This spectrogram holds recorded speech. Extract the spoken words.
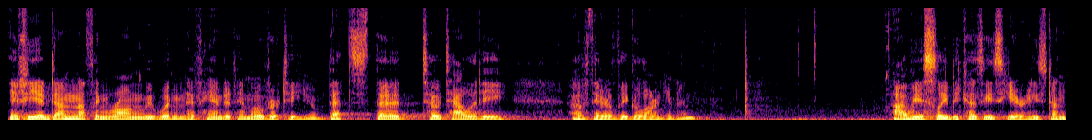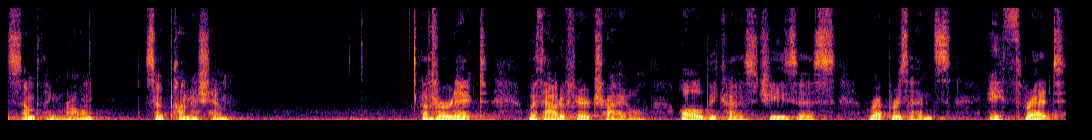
if he had done nothing wrong, we wouldn't have handed him over to you. That's the totality of their legal argument. Obviously, because he's here, he's done something wrong, so punish him. A verdict without a fair trial, all because Jesus represents a threat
